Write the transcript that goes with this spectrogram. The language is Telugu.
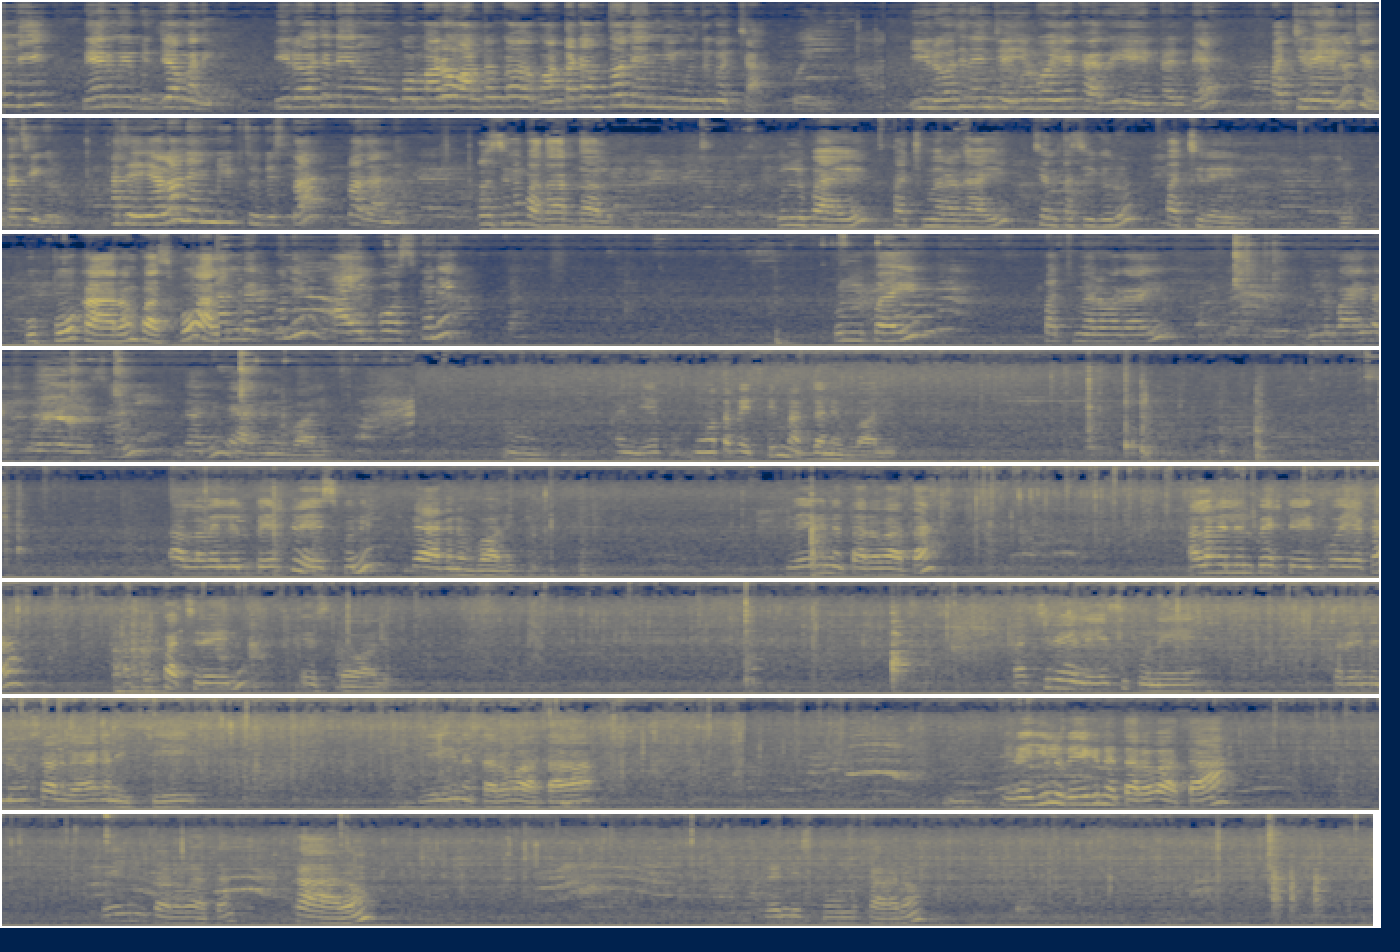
అండి నేను మీ బుజ్జమ్మని. ఈరోజు నేను ఇంకో మరో వంటకం వంటకంతో నేను మీ ముందుకు వచ్చా పోయి. ఈ రోజు నేను చేయబోయే కర్రీ ఏంటంటే పచ్చిరేలు చింత చిగురు. చేయాలో నేను మీకు చూపిస్తా. పదండి. కావలసిన పదార్థాలు. ఉల్లిపాయ పచ్చిమిరకాయ చింత చిగురు పచ్చిరేలు. ఉప్పు కారం పసుపు అలా పెట్టుకుని ఆయిల్ పోసుకొని ఉల్లిపాయ పచ్చిమిరపకాయ ఉల్లిపాయ పచ్చిమిరపాయ వేసుకొని దాన్ని వేగనివ్వాలి. ఉమ్, కొంచెంసేపు మూత పెట్టి మగ్గనివ్వాలి. అల్లం వెల్లుల్లి పేస్ట్ వేసుకుని వేగనివ్వాలి. వేగిన తర్వాత అల్లం వెల్లుల్లి పేస్ట్ వేగిపోయాక అప్పుడు పచ్చిరేలు వేసుకోవాలి. పచ్చిరేలు వేసుకుని రెండు నిమిషాలు వేగనిచ్చి వేగిన తర్వాత రొయ్యలు వేగిన తర్వాత వేగిన తర్వాత కారం రెండు స్పూన్ల కారం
